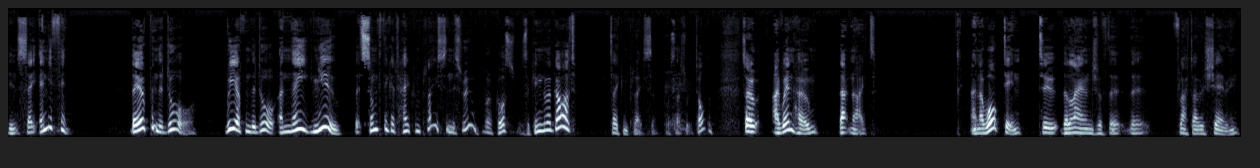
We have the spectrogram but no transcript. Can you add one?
didn't say anything. They opened the door, we opened the door, and they knew that something had taken place in this room. Well, of course, it was the kingdom of God taking place. Of course, that's what we told them. So I went home that night, and I walked in to the lounge of the, the flat I was sharing,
